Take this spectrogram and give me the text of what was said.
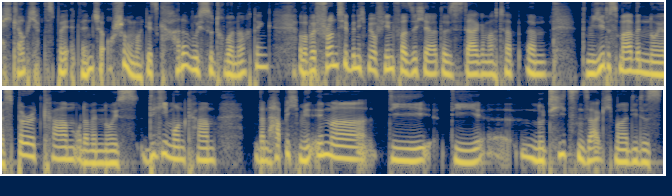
ich glaube, ich habe das bei Adventure auch schon gemacht. Jetzt gerade, wo ich so drüber nachdenke. Aber bei Frontier bin ich mir auf jeden Fall sicher, dass ich es da gemacht habe. Ähm, denn jedes Mal, wenn ein neuer Spirit kam oder wenn ein neues Digimon kam, dann habe ich mir immer die, die äh, Notizen, sag ich mal, die das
